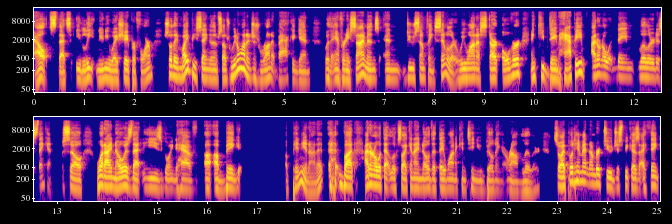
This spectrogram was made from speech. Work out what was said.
else that's elite in any way, shape, or form. So they might be saying to themselves, we don't want to just run it back again with Anthony Simons and do something similar. We want to start over and keep Dame happy. I don't know what Dame Lillard is thinking. So what I know is that he's going to have a, a big opinion on it, but I don't know what that looks like. And I know that they want to continue building around Lillard. So I put him at number two just because I think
